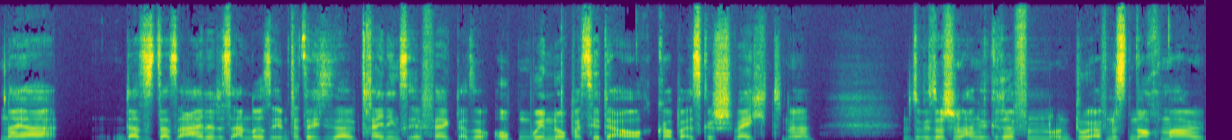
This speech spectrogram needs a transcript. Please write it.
naja, das ist das eine. Das andere ist eben tatsächlich dieser Trainingseffekt. Also Open Window passiert ja auch. Körper ist geschwächt, ne? Sowieso schon angegriffen und du öffnest nochmal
